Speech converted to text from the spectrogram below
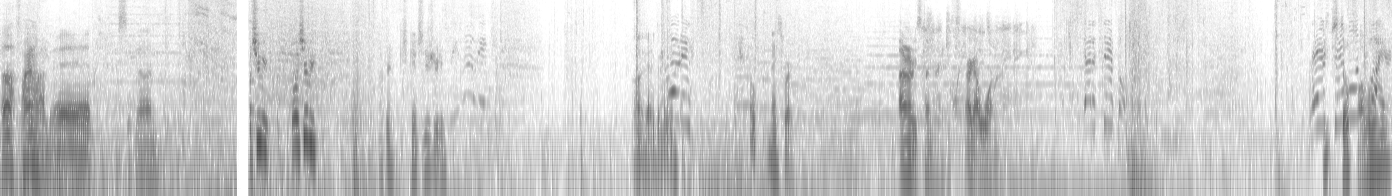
Oh, finally. Got it. This is done. Don't shoot me! Don't shoot me! Okay, continue shooting. Oh, I got a grenade. Loading. Oh, nice work. I don't have any stun grenades. I got one. Rare You still following me? acquired.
